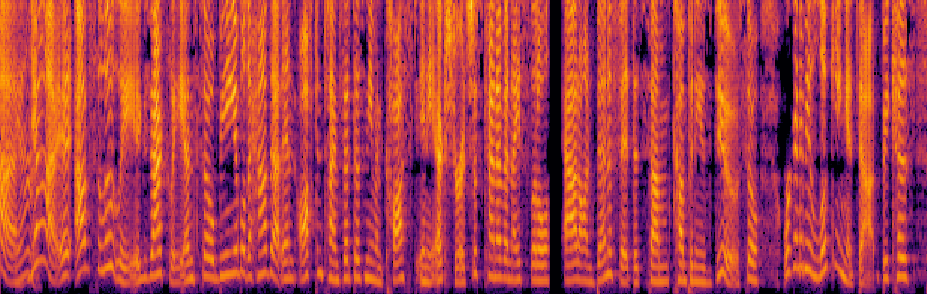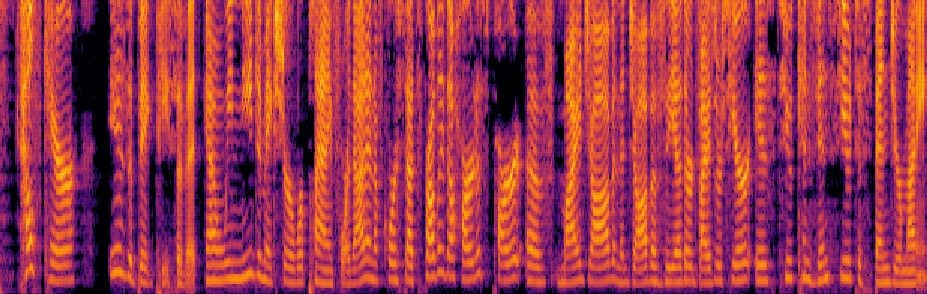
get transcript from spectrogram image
Yeah. yeah, it, absolutely, exactly. And so being able to have that, and oftentimes that doesn't even cost any extra. It's just kind of a nice little add-on benefit that some companies do. So we're going to be looking at that because healthcare is a big piece of it. And we need to make sure we're planning for that. And of course, that's probably the hardest part of my job and the job of the other advisors here is to convince you to spend your money.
